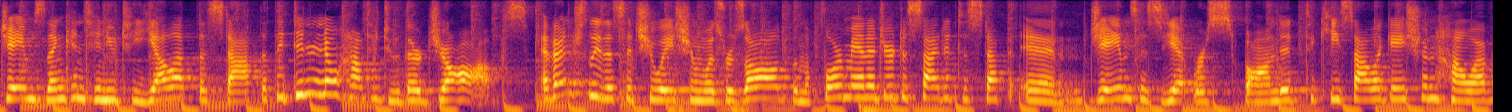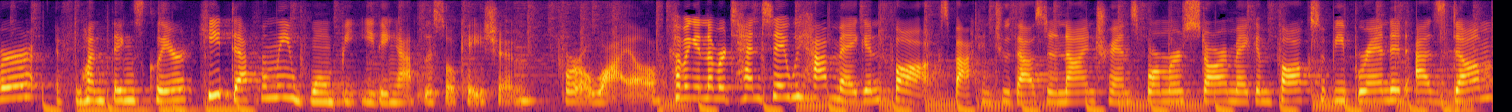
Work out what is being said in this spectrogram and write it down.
James then continued to yell at the staff that they didn't know how to do their jobs. Eventually the situation was resolved when the floor manager decided to step in. James has yet responded to Keith's allegation, however, if one thing's clear, he definitely won't be eating at this location for a while. Coming in number 10 today we have Megan Fox. Back in 2009, Transformers star Megan Fox would be branded as dumb,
